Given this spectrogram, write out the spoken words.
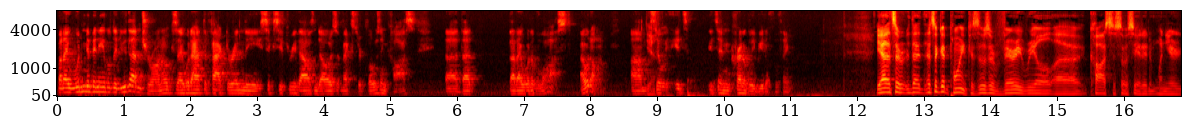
But I wouldn't have been able to do that in Toronto because I would have had to factor in the sixty-three thousand dollars of extra closing costs uh, that that I would have lost out on. Um, yeah. So it's it's an incredibly beautiful thing. Yeah, that's a that, that's a good point because those are very real uh, costs associated when you're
